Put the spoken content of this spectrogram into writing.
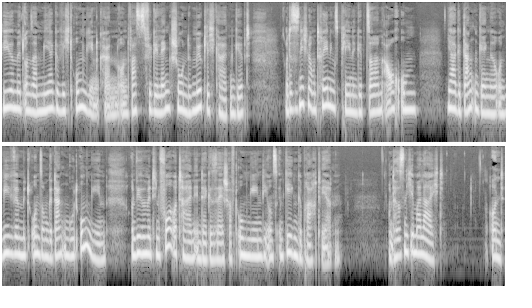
wie wir mit unserem Mehrgewicht umgehen können und was es für gelenkschonende Möglichkeiten gibt. Und dass es nicht nur um Trainingspläne gibt, sondern auch um ja, Gedankengänge und wie wir mit unserem Gedankengut umgehen und wie wir mit den Vorurteilen in der Gesellschaft umgehen, die uns entgegengebracht werden. Und das ist nicht immer leicht. Und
